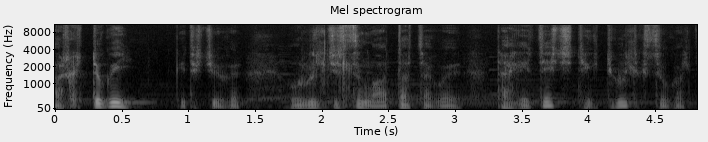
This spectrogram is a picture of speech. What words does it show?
Орхидоггүй гэдэг чинь юу үргэлжилсэн одоо цаг үе та хизээч тэгдэггүй л гэсэн үг болж.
